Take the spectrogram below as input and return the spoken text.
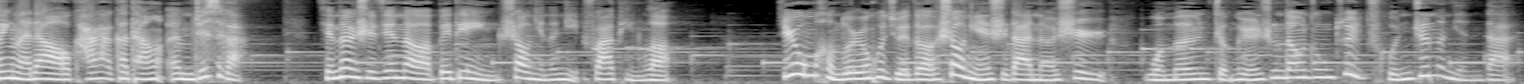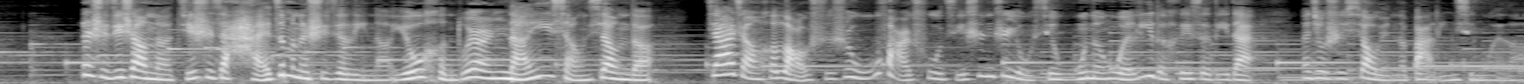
欢迎来到卡卡课堂，I'm Jessica。前段时间呢，被电影《少年的你》刷屏了。其实我们很多人会觉得，少年时代呢，是我们整个人生当中最纯真的年代。但实际上呢，即使在孩子们的世界里呢，也有很多让人难以想象的，家长和老师是无法触及，甚至有些无能为力的黑色地带，那就是校园的霸凌行为了。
